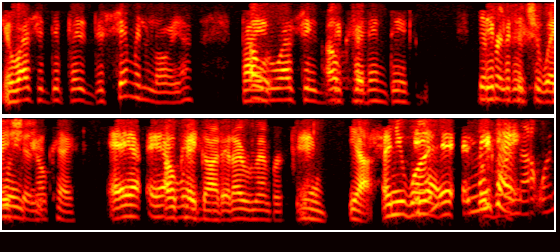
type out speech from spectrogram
It was a different the same lawyer, but Oh, it was a okay. different uh, Different, Different situation. situation. Okay. eh, eh, Okay, win. got it. I remember. Yeah. Yeah. And you won? Yeah, eh, eh, You listen, won that one?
